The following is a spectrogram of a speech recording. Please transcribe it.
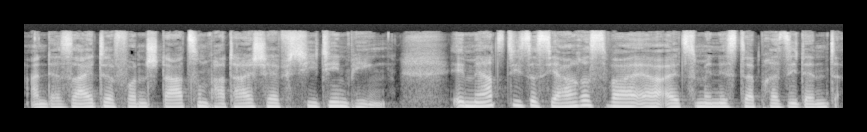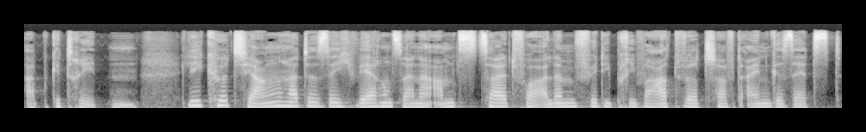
an der Seite von Staats- und Parteichef Xi Jinping. Im März dieses Jahres war er als Ministerpräsident abgetreten. Li Keqiang hatte sich während seiner Amtszeit vor allem für die Privatwirtschaft eingesetzt.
